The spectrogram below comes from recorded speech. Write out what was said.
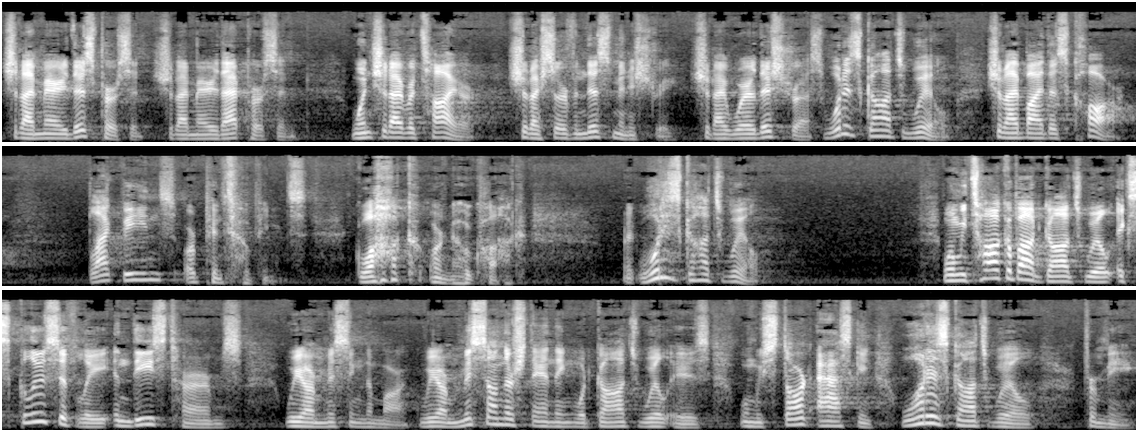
Should I marry this person? Should I marry that person? When should I retire? Should I serve in this ministry? Should I wear this dress? What is God's will? Should I buy this car? Black beans or pinto beans? Guac or no guac? Right? What is God's will? When we talk about God's will exclusively in these terms, we are missing the mark. We are misunderstanding what God's will is when we start asking, What is God's will for me?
